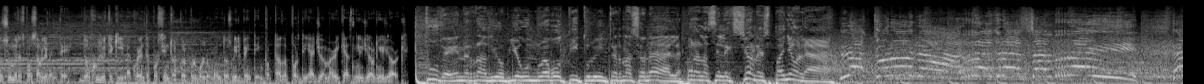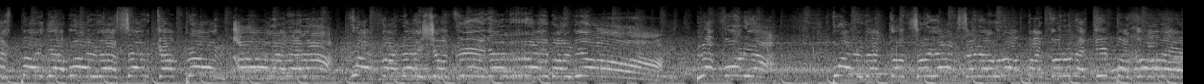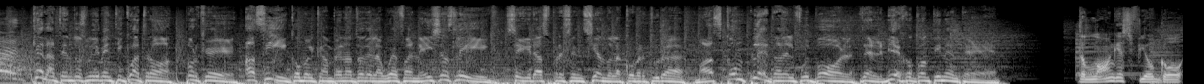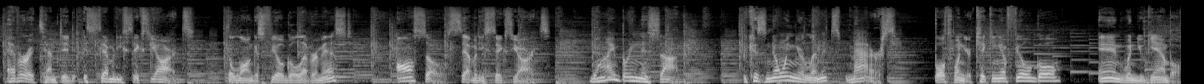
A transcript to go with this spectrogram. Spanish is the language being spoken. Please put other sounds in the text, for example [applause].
Consume responsablemente. Don Julio Tequila, 40% alcohol por volumen, 2020. Importado por Diageo Americas, New York, New York. TUDN Radio vio un nuevo título internacional para la selección española. ¡La corona! ¡Regresa el rey! ¡España vuelve a ser campeón! ¡Ahora de la UEFA Nations League! ¡El rey volvió! ¡La furia! Vuelve a consolidarse en Europa con un equipo joven. Quédate en 2024, porque así como el campeonato de la UEFA Nations League, seguirás presenciando la cobertura más completa del fútbol del viejo continente. The longest field goal ever attempted is 76 yards. The longest field goal ever missed? Also 76 yards. Why bring this up? Because knowing your limits matters, both when you're kicking a field goal and when you gamble.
